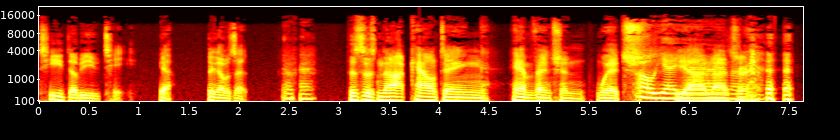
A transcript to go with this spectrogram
TWT. Yeah, I think that was it. okay. This is not counting Hamvention, which. Oh, yeah, yeah, I'm yeah, not sure.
